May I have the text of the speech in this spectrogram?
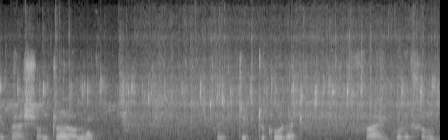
এই বেসনটা আমি একটু একটু করে ফ্রাই করে ফেলব।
